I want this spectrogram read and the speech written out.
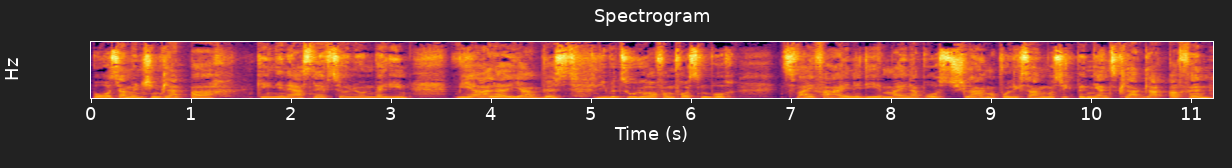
Borussia München-Gladbach gegen den ersten FC Union Berlin. Wie ihr alle ja wisst, liebe Zuhörer vom Pfostenbruch, zwei Vereine, die in meiner Brust schlagen, obwohl ich sagen muss, ich bin ganz klar Gladbach-Fan.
